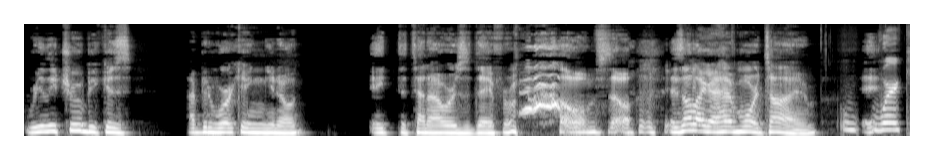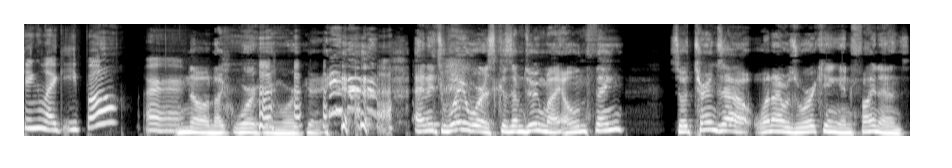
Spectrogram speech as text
really true because I've been working, you know, eight to ten hours a day from home, so it's not like I have more time. Working like Ippo? Or No, like working, working. and it's way worse because I'm doing my own thing. So it turns out when I was working in finance,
